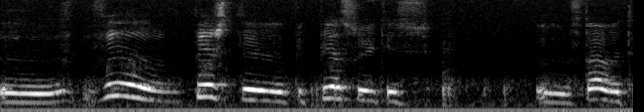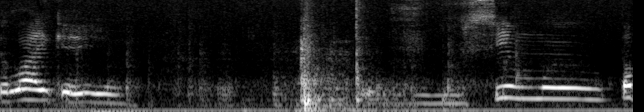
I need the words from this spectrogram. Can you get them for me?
Е, Ви пишете, підписуєтесь, е, ставите лайки і всім е, па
